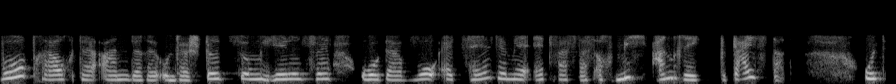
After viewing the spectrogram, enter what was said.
wo braucht der andere Unterstützung, Hilfe oder wo erzählt er mir etwas, was auch mich anregt, begeistert? Und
